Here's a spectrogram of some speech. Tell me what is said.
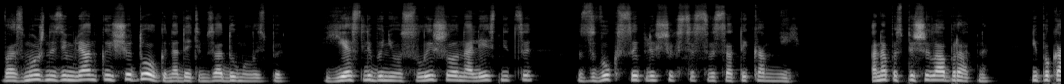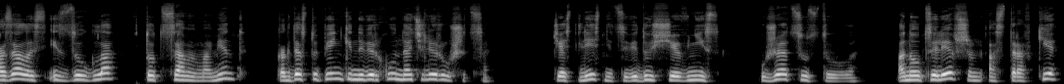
Возможно, землянка еще долго над этим задумалась бы, если бы не услышала на лестнице звук сыплющихся с высоты камней. Она поспешила обратно и показалась из-за угла в тот самый момент, когда ступеньки наверху начали рушиться. Часть лестницы, ведущая вниз, уже отсутствовала, а на уцелевшем островке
